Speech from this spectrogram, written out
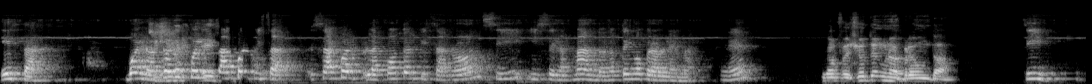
Esta. Bueno, yo después le saco, la foto al pizarrón, sí, y se las mando, no tengo problema. ¿eh? Profe, yo tengo una pregunta. Sí.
